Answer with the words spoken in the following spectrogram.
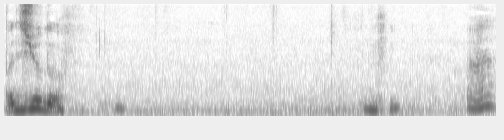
по дзюдо. А?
